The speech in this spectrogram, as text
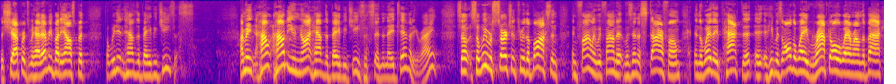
the shepherds, we had everybody else, but, but we didn't have the baby Jesus. I mean, how, how do you not have the baby Jesus in the nativity, right? So, so we were searching through the box, and, and finally we found it was in a styrofoam. And the way they packed it, it he was all the way wrapped all the way around the back,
